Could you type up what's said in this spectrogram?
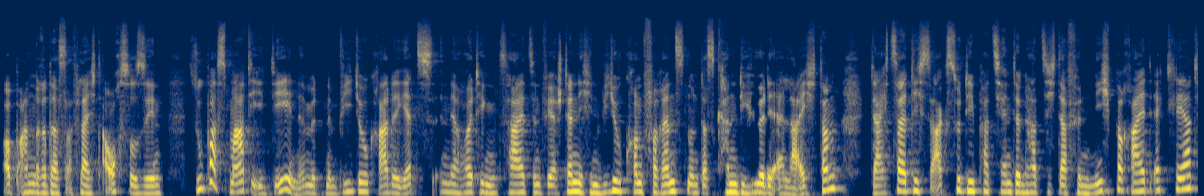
ob andere das vielleicht auch so sehen. Super smarte Idee, ne, mit einem Video. Gerade jetzt in der heutigen Zeit sind wir ja ständig in Videokonferenzen und das kann die Hürde erleichtern. Gleichzeitig sagst du, die Patientin hat sich dafür nicht bereit erklärt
